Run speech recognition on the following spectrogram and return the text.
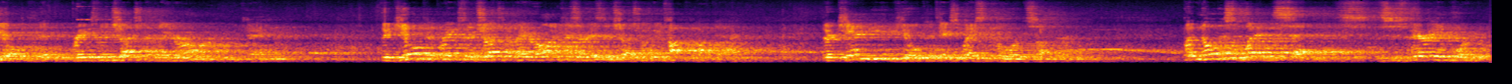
guilt that brings the judgment later on. Okay? The guilt that brings the judgment later on, because there is a judgment, we talked about that. There can be guilt that takes place at the Lord's Supper. But notice what it says. This is very important.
